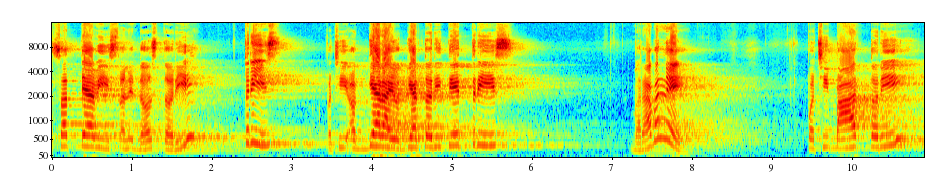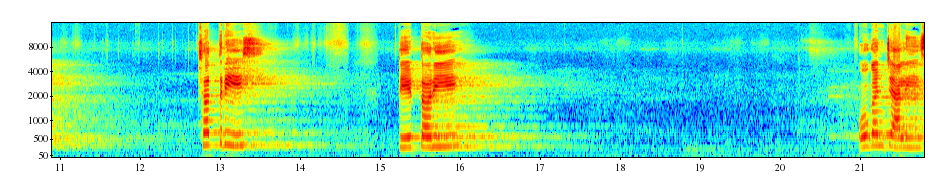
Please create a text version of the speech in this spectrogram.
સત્યાવીસ અને દસ તરી ત્રીસ. પછી અગિયાર આવ્યો અગિયાર તરી તેત્રીસ. બરાબર ને? પછી બાર તરી છત્રીસ, તેતરી, ઓગણચાલીસ.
